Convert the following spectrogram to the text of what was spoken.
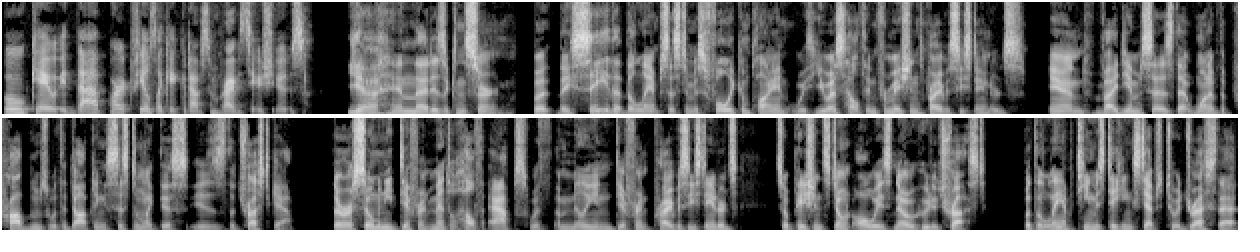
Okay, that part feels like it could have some privacy issues. Yeah, and that is a concern but they say that the LAMP system is fully compliant with U.S. health information privacy standards. And Vaidyam says that one of the problems with adopting a system like this is the trust gap. There are so many different mental health apps with a million different privacy standards, so patients don't always know who to trust. But the LAMP team is taking steps to address that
